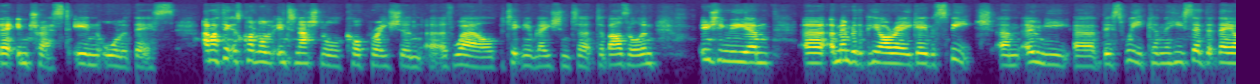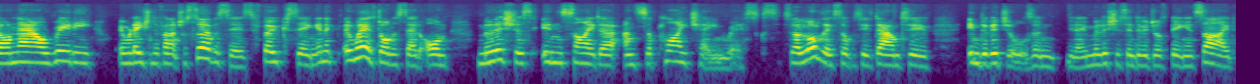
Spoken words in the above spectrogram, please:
their interest in all of this. And I think there's quite a lot of international cooperation uh, as well, particularly in relation to, to Basel. And interestingly, um, uh, a member of the PRA gave a speech um, only uh, this week, and he said that they are now really, in relation to financial services, focusing, in a, in a way, as Donna said, on malicious insider and supply chain risks. So a lot of this obviously is down to individuals and you know malicious individuals being inside.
